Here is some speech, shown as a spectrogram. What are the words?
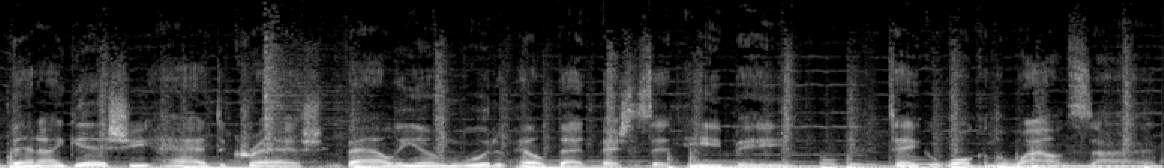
Then I guess she had to crash. Valium would have helped that patch. I said, Hey, babe, take a walk on the wild side.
